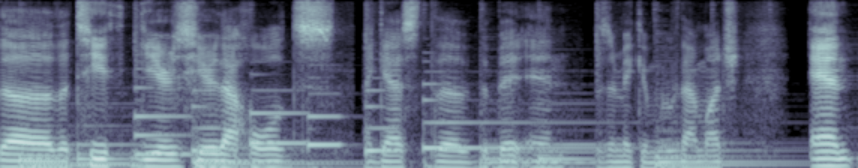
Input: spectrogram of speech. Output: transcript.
the the teeth gears here that holds I guess the the bit in doesn't make it move that much and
